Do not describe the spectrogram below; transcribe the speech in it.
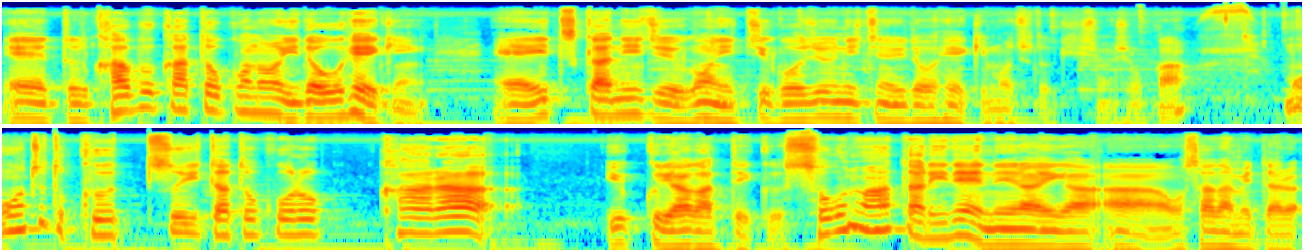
え、ー、と、株価とこの移動平均、えー、5日、25日、50日の移動平均、もうちょっとお聞きしましょうか。もうちょっとくっついたところからゆっくり上がっていく、そのあたりで狙いがを定めた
